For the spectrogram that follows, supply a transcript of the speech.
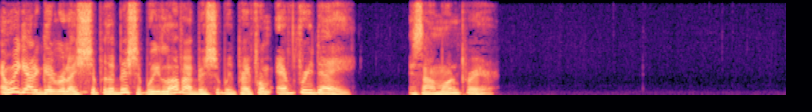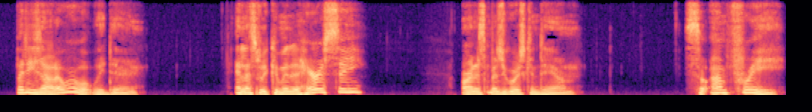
And we got a good relationship with the bishop. We love our bishop. We pray for him every day. It's our morning prayer. But he's not over what we do. Unless we committed heresy or unless Medjugorje is condemned. So I'm free.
